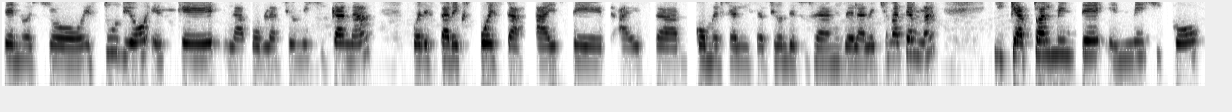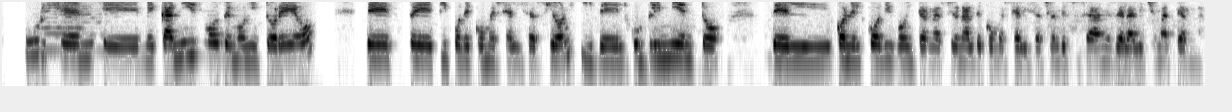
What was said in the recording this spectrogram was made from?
de nuestro estudio es que la población mexicana puede estar expuesta a, este, a esta comercialización de sucedáneos de la leche materna y que actualmente en México urgen eh, mecanismos de monitoreo de este tipo de comercialización y del cumplimiento del, con el Código Internacional de Comercialización de Sucedáneos de la Leche Materna.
